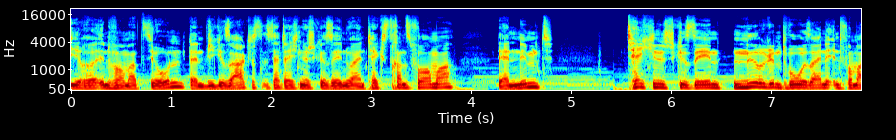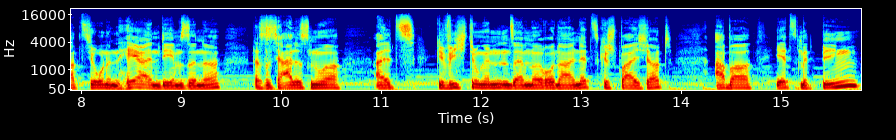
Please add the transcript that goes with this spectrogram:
ihre Informationen. Denn wie gesagt, es ist ja technisch gesehen nur ein Texttransformer. Der nimmt technisch gesehen nirgendwo seine Informationen her in dem Sinne. Das ist ja alles nur als Gewichtungen in seinem neuronalen Netz gespeichert. Aber jetzt mit Bing,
